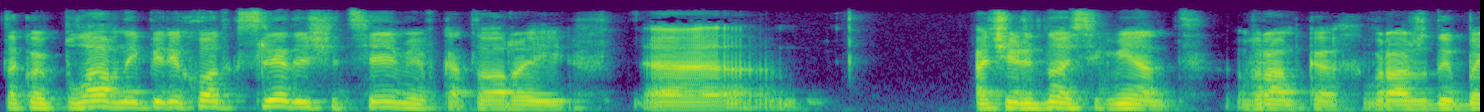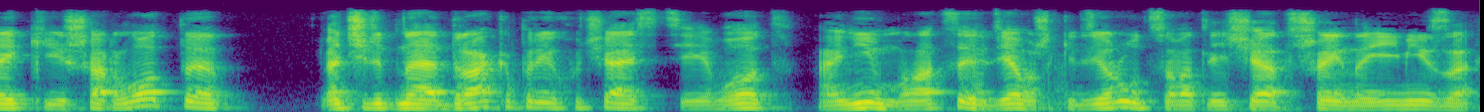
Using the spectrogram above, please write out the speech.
такой плавный переход к следующей теме, в которой э, очередной сегмент в рамках вражды Бекки и Шарлотты. Очередная драка при их участии. Вот, они молодцы, девушки дерутся, в отличие от Шейна и Миза.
